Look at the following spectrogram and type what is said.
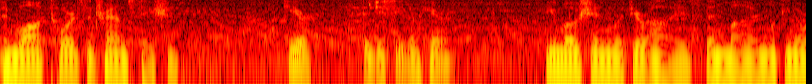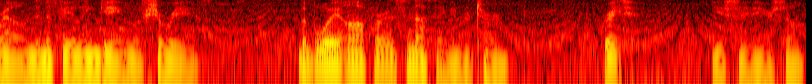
and walk towards the tram station. Here, did you see them here? You motion with your eyes, then mime looking around in a failing game of charades. The boy offers nothing in return. Great, you say to yourself.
